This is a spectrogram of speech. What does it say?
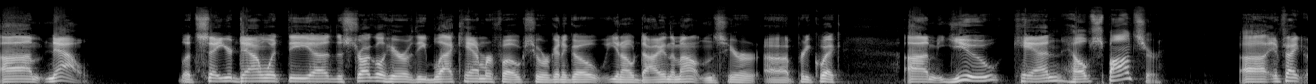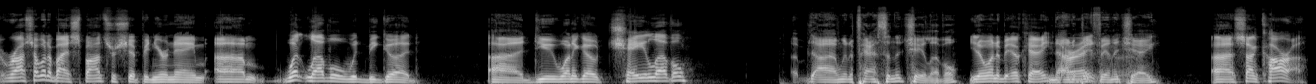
Um, now, let's say you're down with the uh, the struggle here of the Black Hammer folks who are going to go, you know, die in the mountains here uh, pretty quick. Um, you can help sponsor. Uh, in fact, Ross, I want to buy a sponsorship in your name. Um, what level would be good? Uh, do you want to go Che level? Uh, I'm going to pass on the Che level. You don't want to be okay. Not all a right. big fan of Che. Uh, Sankara.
